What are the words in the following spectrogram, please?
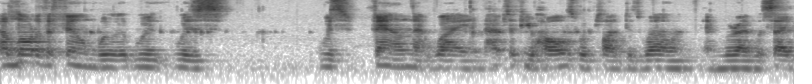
a lot of the film were, was was found that way, and perhaps a few holes were plugged as well, and, and we were able to save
